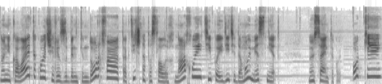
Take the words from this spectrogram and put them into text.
Но Николай такой через Бенкендорфа тактично послал их нахуй, типа идите домой, мест нет. Ну и Сань такой, окей,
